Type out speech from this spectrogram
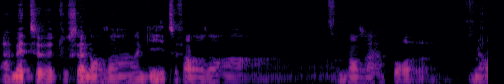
à mettre euh, tout ça dans un Git, enfin dans un, dans un pour, euh,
